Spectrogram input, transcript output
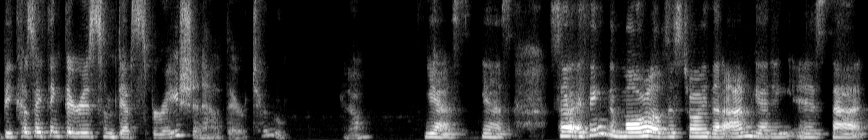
because i think there is some desperation out there too you know? Yes yes. So i think the moral of the story that i'm getting is that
